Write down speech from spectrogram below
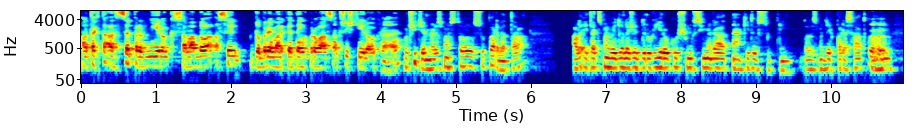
Ale tak ta akce první rok sama byla asi dobrý marketing pro vás na příští rok, ne? Určitě, měli jsme z toho super data, ale i tak jsme věděli, že druhý rok už musíme dát nějaký to vstupný. Dali jsme těch 50 korun. Mm-hmm.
